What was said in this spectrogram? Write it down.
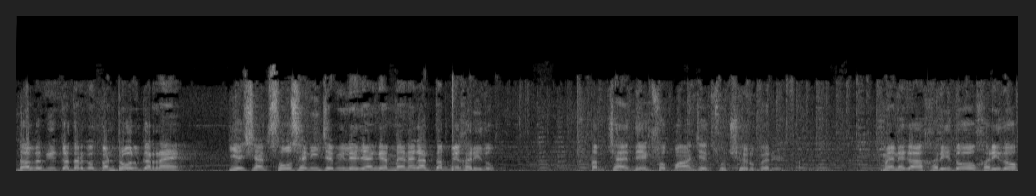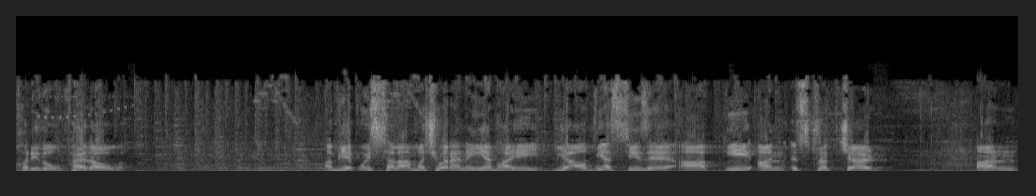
डॉलर की कदर को कंट्रोल कर रहे हैं। ये शायद सौ से नीचे भी ले जाएँगे। मैंने कहा, तब भी खरीदो। तब शायद 105 106 रुपए रेट था। मैंने कहा, खरीदो खरीदो खरीदो, फ़ायदा होगा। अब ये कोई सलाह मशवरा नहीं है भाई। यह ऑब्वियस चीज़ है। आपकी अनस्ट्रक्चर्ड अन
